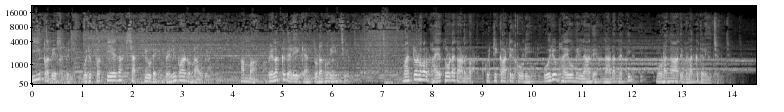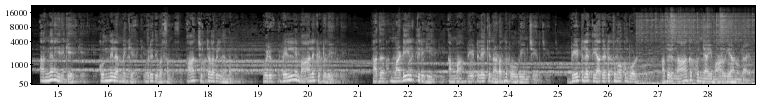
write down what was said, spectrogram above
ഈ പ്രദേശത്തിൽ ഒരു പ്രത്യേക ശക്തിയുടെ വെളിപാടുണ്ടാവുകയും അമ്മ വിളക്ക് തെളിയിക്കാൻ തുടങ്ങുകയും ചെയ്തു. മറ്റുള്ളവർ ഭയത്തോടെ കാണുന്ന കുറ്റിക്കാട്ടിൽ കൂടി ഒരു ഭയവുമില്ലാതെ നടന്നെത്തി മുടങ്ങാതെ വിളക്ക് തെളിയിച്ചു. അങ്ങനെയിരിക്കെ കുന്നിലമ്മയ്ക്ക് ഒരു ദിവസം ആ ചുറ്റളവിൽ നിന്നും ഒരു വെള്ളി മാല കിട്ടുകയും അത് മടിയിൽ തിരുകി അമ്മ വീട്ടിലേക്ക് നടന്നു പോവുകയും ചെയ്തു. വീട്ടിലെത്തി അതെടുത്തു നോക്കുമ്പോൾ അതൊരു നാഗക്കുഞ്ഞായി മാറുകയാണുണ്ടായത്.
